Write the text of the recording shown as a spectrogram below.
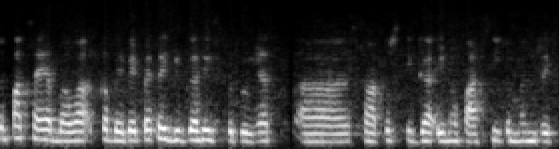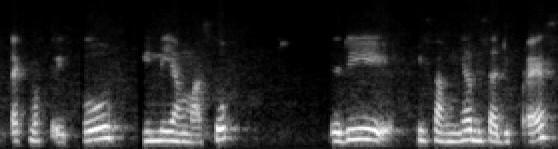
sempat saya bawa ke BPPT juga sih sebetulnya uh, 103 inovasi Kemenristek waktu itu. Ini yang masuk. Jadi pisangnya bisa dipres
